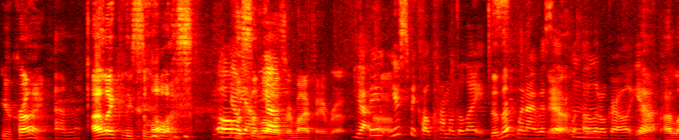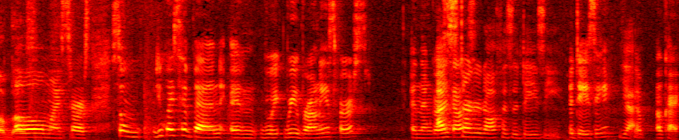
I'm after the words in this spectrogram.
You're crying. Um, I like the Samoas. oh, the yeah. Samoas Yeah. are my favorite. Yeah. They used to be called Caramel Delights. Did they? When I was Yeah. a, a little girl. Yeah. Yeah, I love those. Oh, my stars. So you guys have been in, were were you brownies first? And then Girl I Scouts? started off as a daisy. A daisy? Yeah. Yep. Okay.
